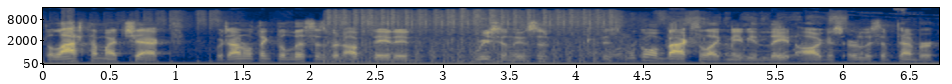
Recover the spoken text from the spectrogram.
the last time I checked, which I don't think the list has been updated recently. This is this, we're going back to like maybe late August, early September,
